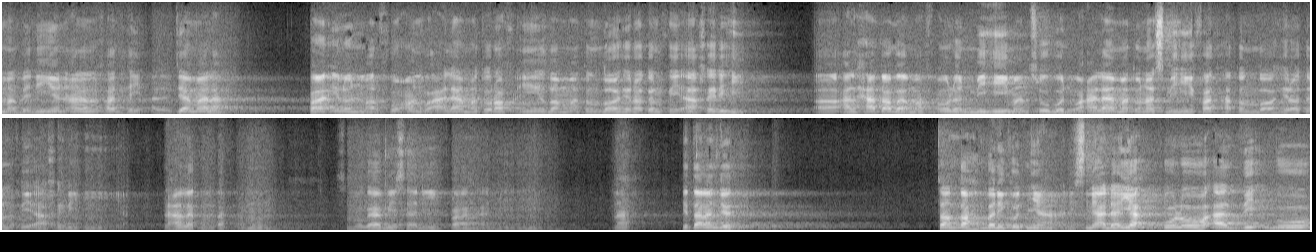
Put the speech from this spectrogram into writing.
mabniyun 'ala al-fathi al-jamala fa'ilun marfu'un wa 'alamatu raf'ihi dhammatun dhahiratun fi akhirih al-hataba maf'ulun bihi mansubun wa 'alamatu nasbihi fathatun dhahiratun fi akhirih la'allakum tafhamun semoga bisa dipahami. Nah kita lanjut. Contoh berikutnya, di sini ada yakulu adzibu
